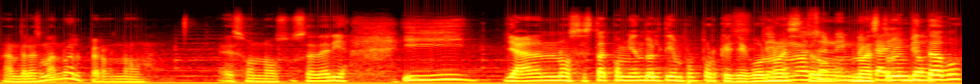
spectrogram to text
Andrés Manuel, pero no, eso no sucedería. Y ya nos está comiendo el tiempo porque llegó Tenemos nuestro, nuestro invitado,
